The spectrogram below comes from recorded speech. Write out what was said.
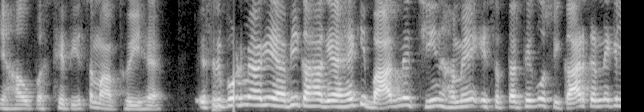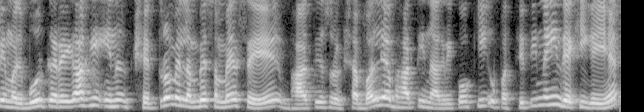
यहाँ उपस्थिति समाप्त हुई है। इस रिपोर्ट में आगे यह भी कहा गया है कि बाद में चीन हमें इस तथ्य को स्वीकार करने के लिए मजबूर करेगा कि इन क्षेत्रों में लंबे समय से भारतीय सुरक्षा बल या भारतीय नागरिकों की उपस्थिति नहीं देखी गई है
